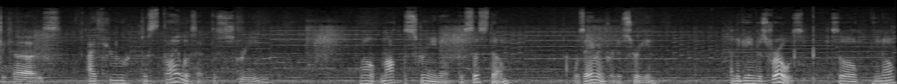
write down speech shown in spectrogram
Because I threw the stylus at the screen well, not the screen, uh, the system. I was aiming for the screen, and the game just froze. So, you know,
